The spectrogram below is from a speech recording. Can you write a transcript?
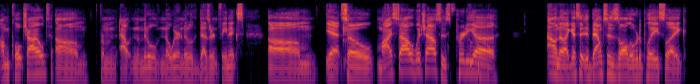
I'm CULTCHILD, um, from out in the middle of nowhere, in the middle of the desert in Phoenix. Um, yeah, so my style of witch house is pretty uh I don't know, I guess it, it bounces all over the place. Like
